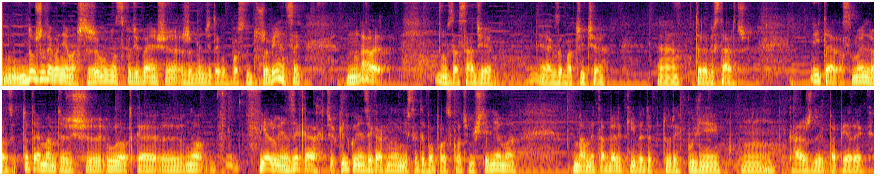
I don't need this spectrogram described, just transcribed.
Dużo tego nie ma, szczerze mówiąc spodziewałem się, że będzie tego po prostu dużo więcej, no ale w zasadzie, jak zobaczycie, e, tyle wystarczy. I teraz, moi drodzy, tutaj mam też y, ulotkę y, no, w wielu językach, czy w kilku językach, no niestety po polsku oczywiście nie ma. Mamy tabelki, według których później mm, każdy papierek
